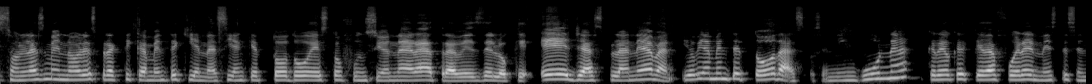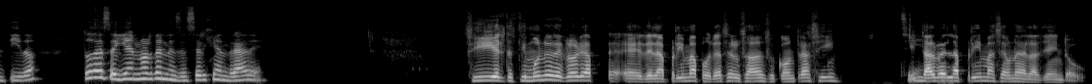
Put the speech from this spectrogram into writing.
son las menores prácticamente quienes hacían que todo esto funcionara a través de lo que ellas planeaban. Y obviamente todas, o sea, ninguna creo que queda fuera en este sentido. Todas seguían órdenes de Sergio Andrade. Sí, el testimonio de Gloria eh, eh, de la prima podría ser usado en su contra, sí. sí. Y tal vez la prima sea una de las Jane Doe.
